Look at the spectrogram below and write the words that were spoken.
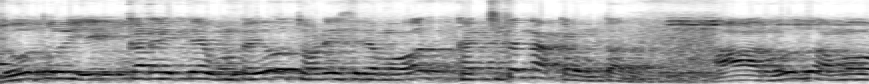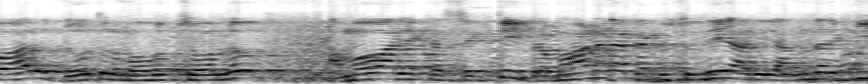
జ్యోతులు ఎక్కడైతే ఉంటాయో చౌడేశ్వరి అమ్మవారు ఖచ్చితంగా అక్కడ ఉంటారు. ఆ రోజు అమ్మవారు జ్యోతుల మహోత్సవంలో అమ్మవారి యొక్క శక్తి బ్రహ్మాండంగా కనిపిస్తుంది. అది అందరికీ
